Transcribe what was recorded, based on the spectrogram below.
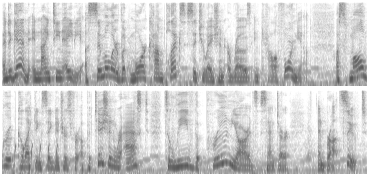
And again, in 1980, a similar but more complex situation arose in California. A small group collecting signatures for a petition were asked to leave the Pruneyards Center and brought suit.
